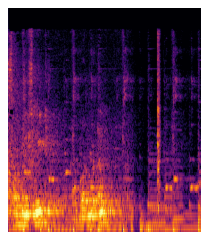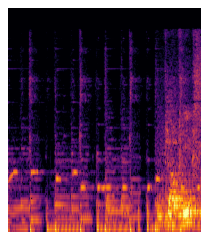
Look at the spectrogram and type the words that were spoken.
some minced meat, I've got mutton, some chopped leeks,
